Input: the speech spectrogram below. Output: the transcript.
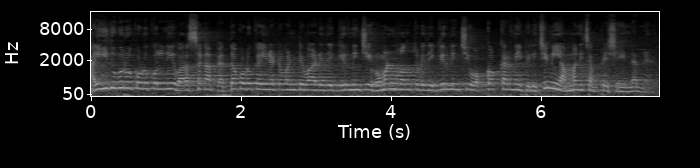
ఐదుగురు కొడుకుల్ని వరుసగా పెద్ద కొడుకు అయినటువంటి వాడి దగ్గర నుంచి రుమణ్వంతుడి దగ్గర నుంచి ఒక్కొక్కరిని పిలిచి మీ అమ్మని చంపేసేయండి అన్నాడు.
